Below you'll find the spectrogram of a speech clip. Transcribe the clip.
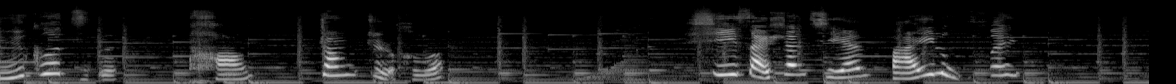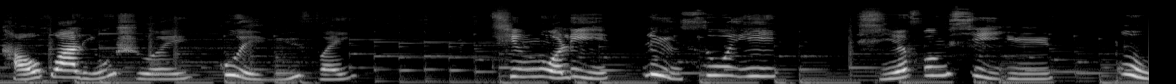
渔歌子唐张志和西塞山前白鹭飞桃花流水鳜鱼肥青箬笠绿蓑衣斜风细雨不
